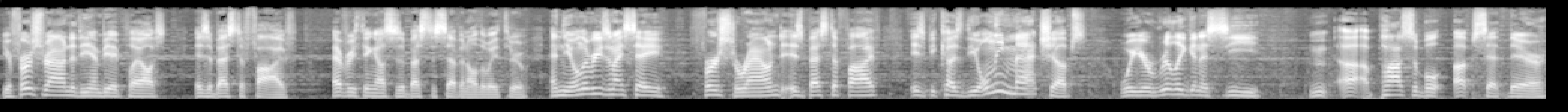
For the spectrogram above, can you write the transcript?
Your first round of the NBA playoffs is a best of five. Everything else is a best of seven all the way through. And the only reason I say first round is best of five is because the only matchups where you're really going to see mm, a possible upset there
